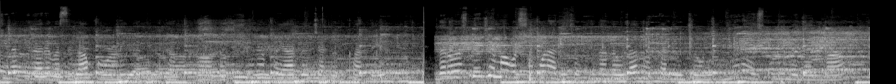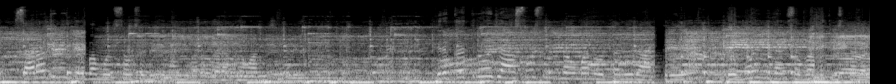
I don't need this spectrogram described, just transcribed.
જિલ્લા કિનારે વસેલા પૌરાણિક નોરતાની ઉજવણી બીએન હાઈસ્કૂલ મેદાનમાં સાર્વજનિક ગરબા મહોત્સવ સમિતિના યુવાનો દ્વારા કરવામાં આવી છે ગતરોજ આસો સુદ નવમાં નોરતાની રાત્રે ડભોઈ વિધાનસભા મત વિસ્તારના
